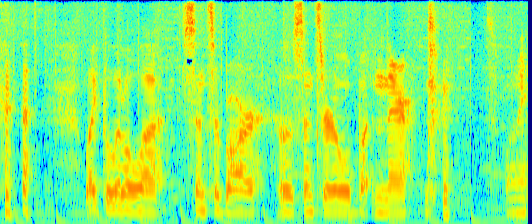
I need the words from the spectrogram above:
like the little uh, sensor bar, or the sensor little button there. it's funny.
